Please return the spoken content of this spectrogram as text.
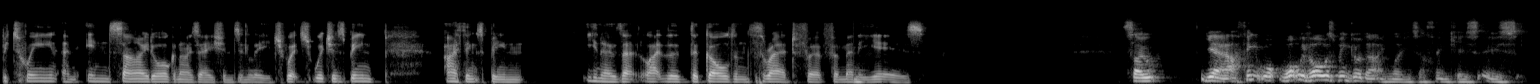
between and inside organisations in Leeds, which which has been, I think, has been, you know, that like the the golden thread for for many years. So yeah, I think what, what we've always been good at in Leeds, I think, is is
